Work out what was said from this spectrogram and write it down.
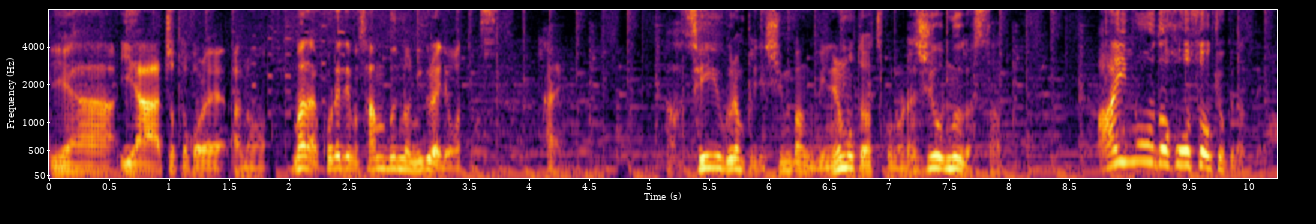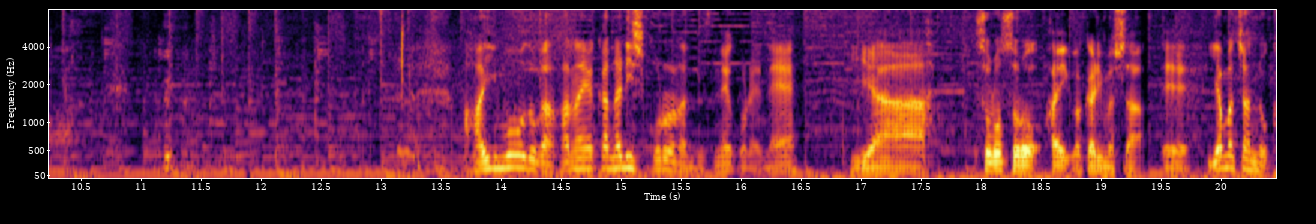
いやーいやーちょっとこれあのまだこれでも3分の2ぐらいで終わってます。はい。あ声優グランプリで新番組榎本敦子のラジオムーがスタート。i モード放送局だって。アイモードが華やかなりし頃なんですねこれね。いやーそろそろはいわかりました。えー、山ちゃんの語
